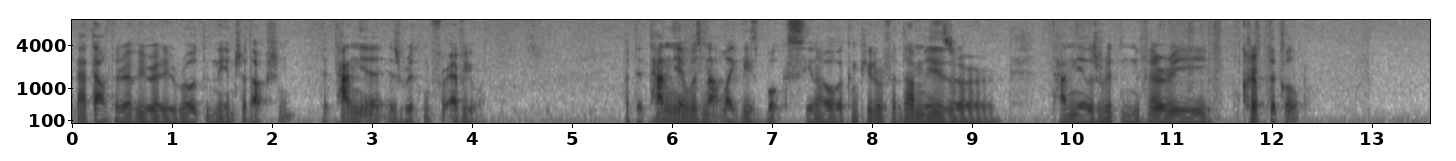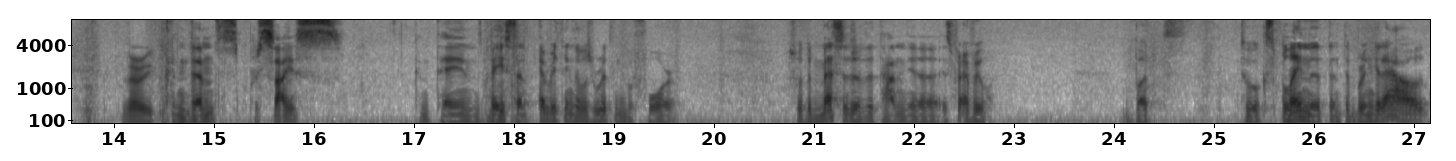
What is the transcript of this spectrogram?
that Alter Rebbe already wrote in the introduction. The Tanya is written for everyone. But the Tanya was not like these books, you know, a computer for dummies, or Tanya was written very cryptical, very condensed, precise, contains, based on everything that was written before. So the message of the Tanya is for everyone. But to explain it and to bring it out,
